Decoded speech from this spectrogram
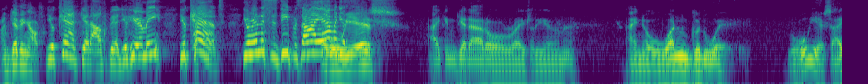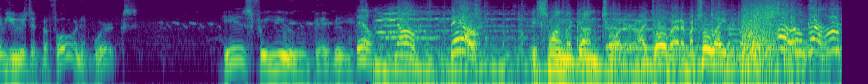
I'm getting out. You can't get out, Bill. You hear me? You can't. You're in this as deep as I am, oh, and you. yes. I can get out all right, Leona. I know one good way. Oh, yes, I've used it before, and it works. Here's for you, baby. Bill, no! Bill! He swung the gun toward her. I dove at him, but too late. Oh, Bill!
